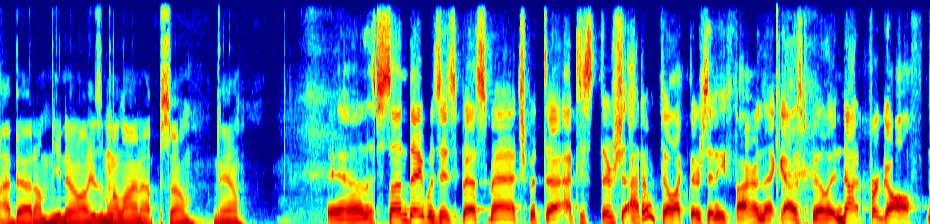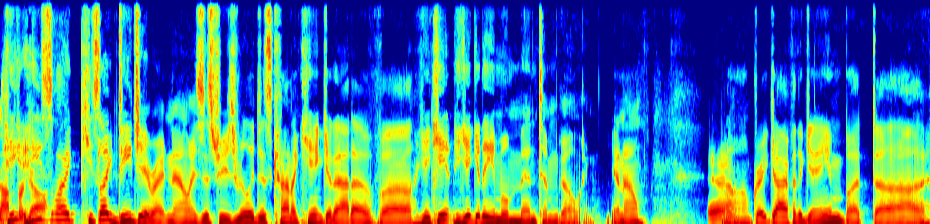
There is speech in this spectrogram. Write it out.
I bet him. You know, he's in my lineup. So yeah. Yeah, the Sunday was his best match, but uh, I just there's I don't feel like there's any fire in that guy's belly. Not for golf. Not He, for golf. he's like he's like DJ right now. He's just he's really just kind of can't get out of uh, he can't he can't get any momentum going. You know. yeah. Um, great guy for the game, but uh,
